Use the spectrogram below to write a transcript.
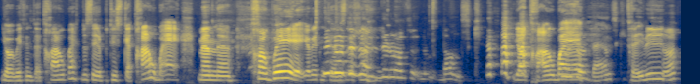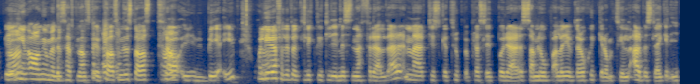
jag vet inte, Traube, du säger det på tyska, Traube, men eh, Traube, jag vet inte ens. låter så, låter dansk. Ja, Traube, låter dansk. Traube. Ja, Jag har ja. ingen aning om hennes efternamn ska uttalas, men det stavas Traubi. Hon lever i alla fall ett väldigt lyckligt liv med sina föräldrar när tyska trupper plötsligt börjar samla ihop alla judar och skicka dem till arbetsläger i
